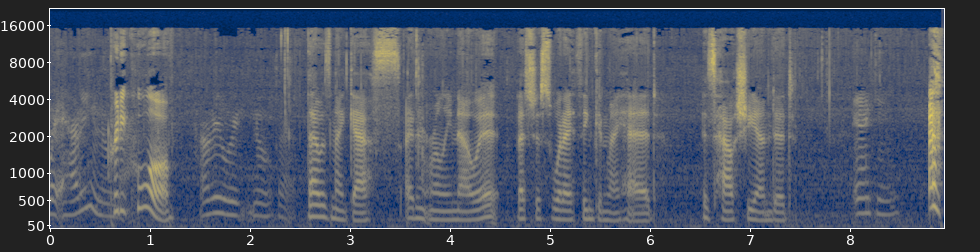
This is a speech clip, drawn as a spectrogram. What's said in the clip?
Wait, how do you know? Pretty that? cool. How do you know that? That was my guess. I didn't really know it. That's just what I think in my head, is how she ended. Okay.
